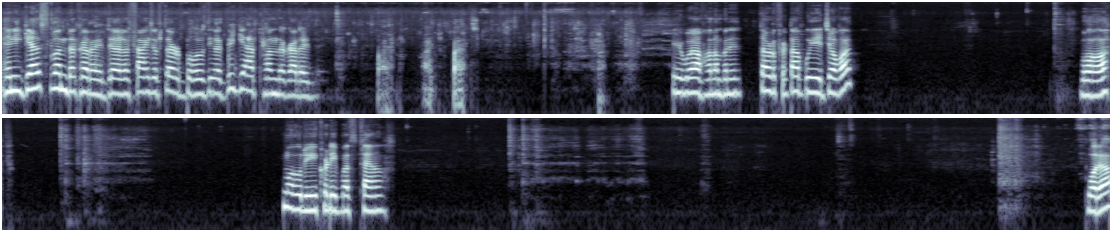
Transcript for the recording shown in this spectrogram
आणि गॅस बंद करायचा. याला सांगितलं तडपड दिला गॅस बंद करायचा. हे आपण आपण तडका टाकू याच्यावर. वा मोहरी कढीपत्ता बघा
